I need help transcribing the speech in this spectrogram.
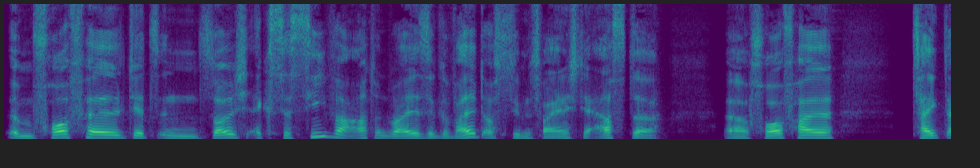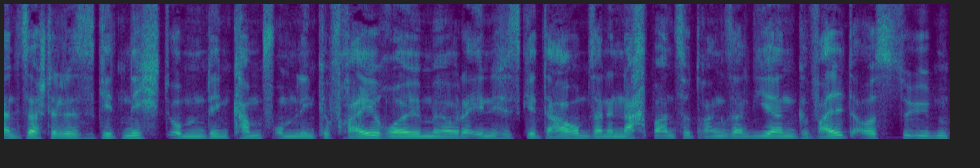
Im Vorfeld jetzt in solch exzessiver Art und Weise Gewalt auszuüben, das war ja nicht der erste äh, Vorfall, zeigt an dieser Stelle, es geht nicht um den Kampf um linke Freiräume oder ähnliches. Es geht darum, seine Nachbarn zu drangsalieren, Gewalt auszuüben.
